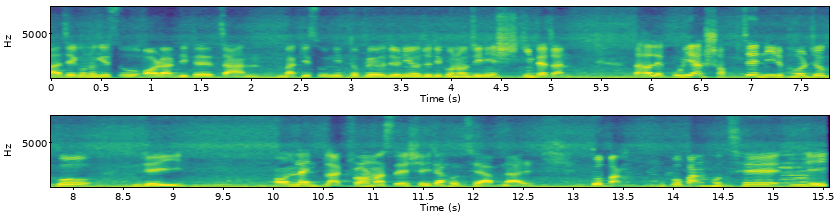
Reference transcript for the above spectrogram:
বা যে কোনো কিছু অর্ডার দিতে চান বা কিছু নিত্য প্রয়োজনীয় যদি কোনো জিনিস কিনতে চান, তাহলে কুরিয়ার সবচেয়ে নির্ভরযোগ্য যেই অনলাইন প্ল্যাটফর্ম আছে, সেইটা হচ্ছে আপনার কোপাং কোপাং হচ্ছে এই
